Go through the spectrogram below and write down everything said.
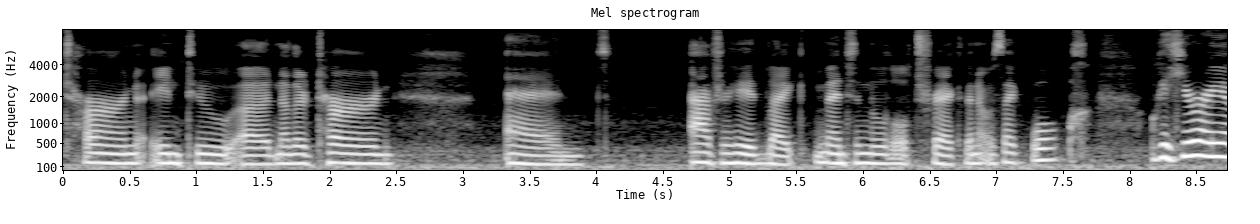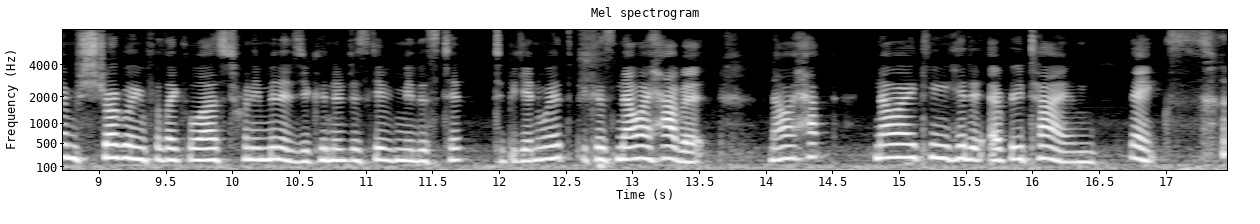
turn into another turn, and after he had like mentioned the little trick, then it was like, well, okay, here I am struggling for like the last twenty minutes. You couldn't have just given me this tip to begin with because now I have it. Now I have. Now I can hit it every time. Thanks.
